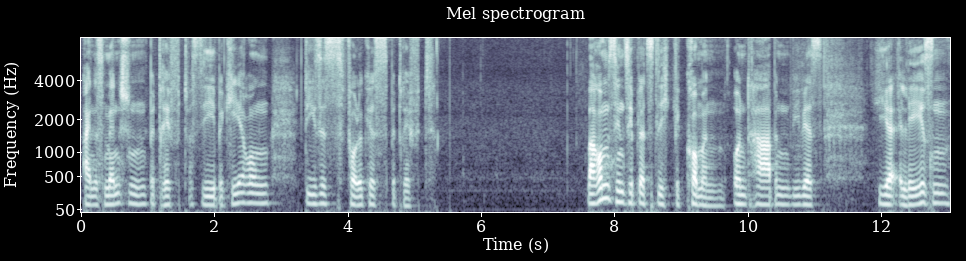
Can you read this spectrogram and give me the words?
eines Menschen betrifft, was die Bekehrung dieses Volkes betrifft. Warum sind sie plötzlich gekommen und haben, wie wir es hier lesen,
